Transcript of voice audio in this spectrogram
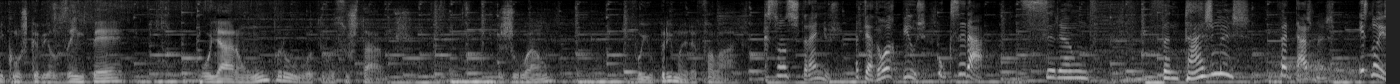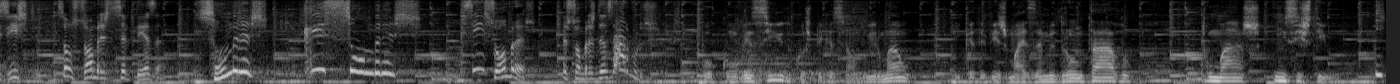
e com os cabelos em pé, olharam um para o outro assustados. João foi o primeiro a falar. Que sons estranhos. Até dão arrepios. O que será? Serão fantasmas? Fantasmas? Isso não existe. São sombras de certeza. Sombras? Que sombras? Sim, sombras. As sombras das árvores. Pouco convencido com a explicação do irmão e cada vez mais amedrontado, Tomás insistiu. E,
